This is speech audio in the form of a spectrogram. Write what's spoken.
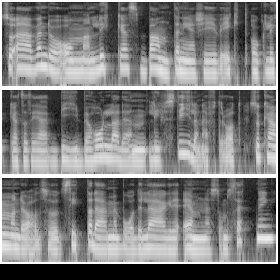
Så även då om man lyckas banta ner sig i vikt och lyckas att säga, bibehålla den livsstilen efteråt, så kan man då alltså sitta där med både lägre ämnesomsättning,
